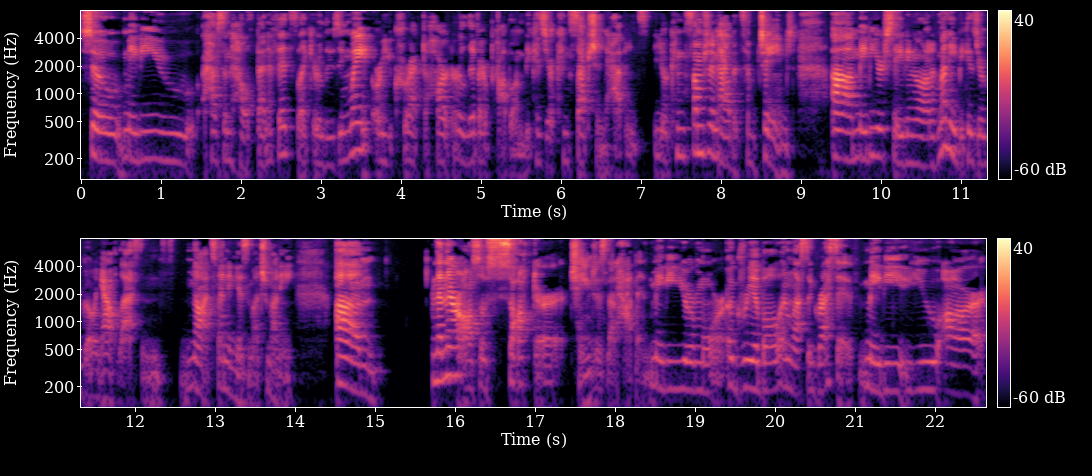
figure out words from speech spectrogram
So maybe you have some health benefits, like you're losing weight, or you correct a heart or liver problem because your consumption habits your consumption habits have changed. Um, maybe you're saving a lot of money because you're going out less and not spending as much money. Um, and then there are also softer changes that happen. Maybe you're more agreeable and less aggressive. Maybe you are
